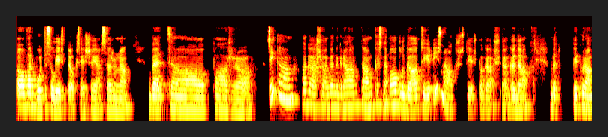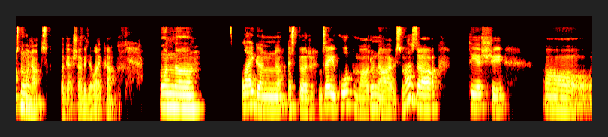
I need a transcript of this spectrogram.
varbūt tas vēl iesprāgsies šajā sarunā. Bet uh, par uh, citām pagājušā gada grāmatām, kas ne obligāti ir iznākušas tieši pagājušajā gadā, bet pie kurām es nonācu pagājušā gada laikā. Un, uh, lai gan es par dzēju kopumā runāju vismazāk, tieši uh,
